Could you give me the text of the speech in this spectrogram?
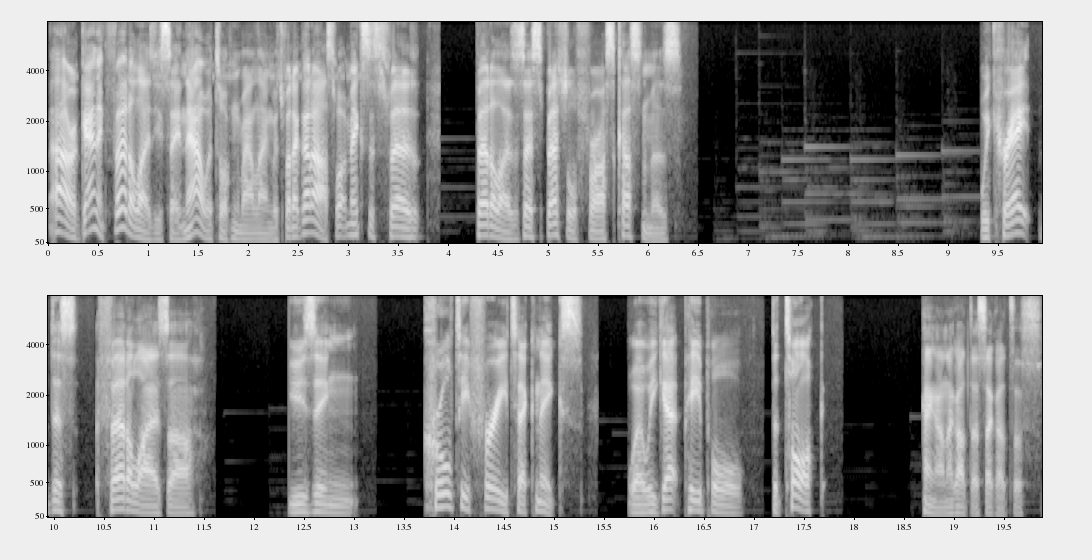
Ah, organic fertilizer, you say. Now we're talking about language. But I gotta ask, what makes this fer fertilizer so special for us customers? We create this fertilizer using cruelty-free techniques where we get people to talk. Hang on, I got this, I got this.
